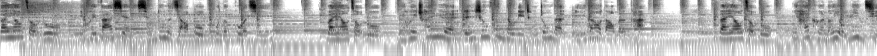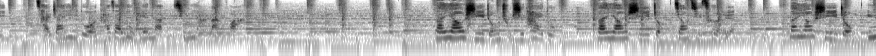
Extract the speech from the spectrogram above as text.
弯腰走路，你会发现行动的脚步不能过急；弯腰走路，你会穿越人生奋斗历程中的一道道门槛。弯腰走路，你还可能有运气，采摘一朵开在路边的清雅兰花。弯腰是一种处事态度，弯腰是一种交际策略，弯腰是一种迂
